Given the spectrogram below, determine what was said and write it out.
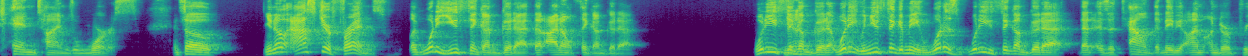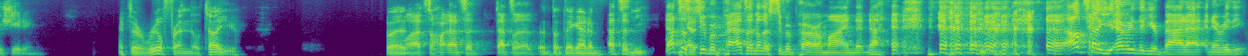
10 times worse. And so, you know, ask your friends, like, what do you think I'm good at that I don't think I'm good at? What do you think Yeah. I'm good at? What do you, when you think of me, what is, what do you think I'm good at that is a talent that maybe I'm underappreciating? If they're a real friend, they'll tell you. But Well, that's a, that's a, that's a, but they gotta that's a, that's a gotta- super, that's another superpower of mine that not, I'll tell you everything you're bad at and everything.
